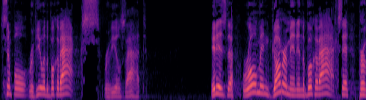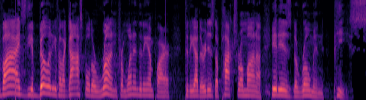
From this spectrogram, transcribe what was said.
Simple review of the book of Acts reveals that. It is the Roman government in the book of Acts that provides the ability for the gospel to run from one end of the empire to the other. It is the Pax Romana, it is the Roman peace.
